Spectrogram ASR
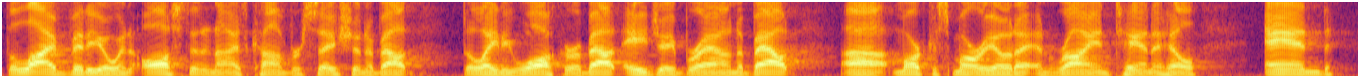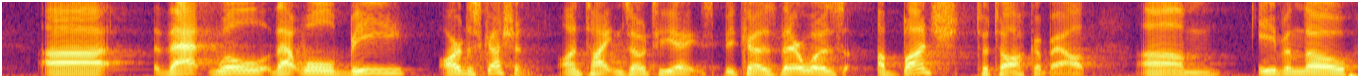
the live video in Austin and I's conversation about Delanie Walker, about A.J. Brown, about uh, Marcus Mariota and Ryan Tannehill. And uh, that will that will be our discussion on Titans OTAs because there was a bunch to talk about, um, even though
